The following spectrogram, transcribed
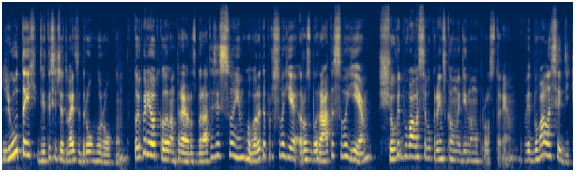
Лютий 2022 року. В той період, коли нам треба розбиратися зі своїм, говорити про своє, розбирати своє, що відбувалося в українському медійному просторі. Відбувалася діч.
